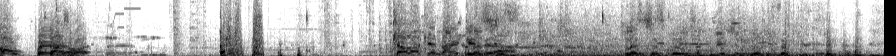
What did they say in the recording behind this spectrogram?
Oh, fair That's what... चलो चंदा Let's just play information, please.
